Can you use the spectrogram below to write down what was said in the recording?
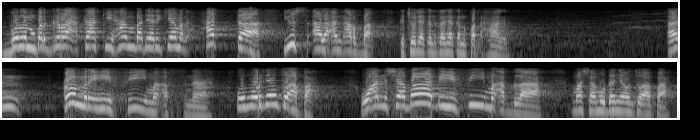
Belum bergerak kaki hamba di hari kiamat. Hatta yus'ala an arba. Kecuali akan ditanyakan empat hal. An umrihi fi ma'afna. Umurnya untuk apa? Wa an syababihi fi ma'abla. Masa mudanya untuk apa?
